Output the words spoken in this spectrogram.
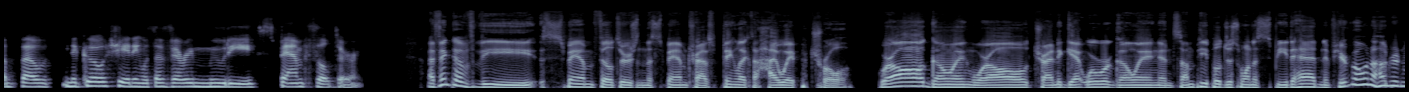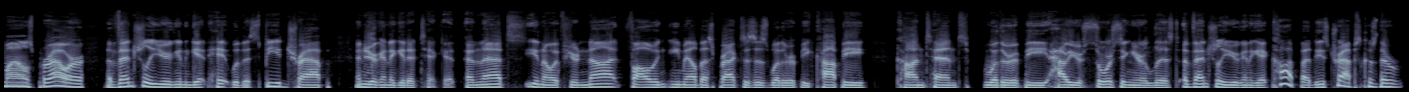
about negotiating with a very moody spam filter. I think of the spam filters and the spam traps being like the highway patrol we're all going, we're all trying to get where we're going, and some people just want to speed ahead. And if you're going 100 miles per hour, eventually you're going to get hit with a speed trap and you're going to get a ticket. And that's, you know, if you're not following email best practices, whether it be copy, content, whether it be how you're sourcing your list, eventually you're going to get caught by these traps because they're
